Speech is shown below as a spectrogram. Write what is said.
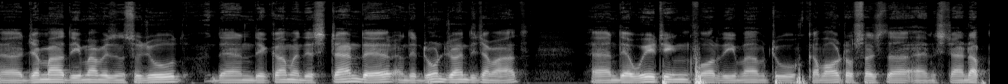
uh, Jamaat, the Imam is in sujood, then they come and they stand there and they don't join the Jamaat and they're waiting for the Imam to come out of sajda and stand up.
